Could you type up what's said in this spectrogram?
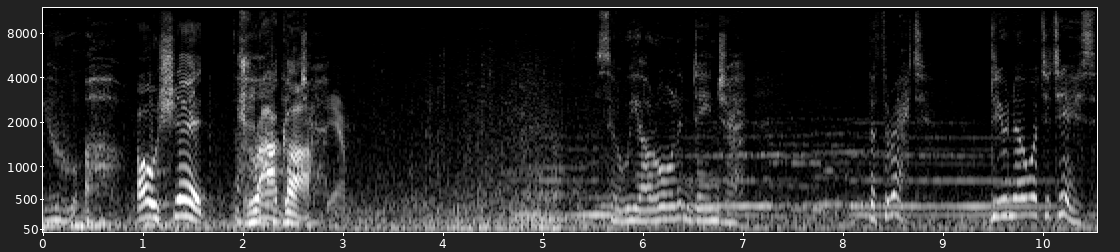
You are. Oh shit! Draga. Damn. So we are all in danger. The threat. Do you know what it is?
